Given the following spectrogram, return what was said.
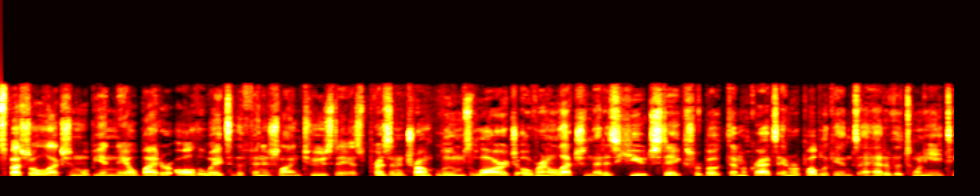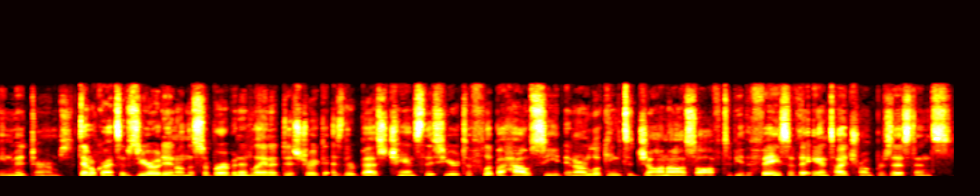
special election will be a nail biter all the way to the finish line Tuesday as President Trump looms large over an election that has huge stakes for both Democrats and Republicans ahead of the 2018 midterms. Democrats have zeroed in on the suburban Atlanta district as their best chance this year to flip a House seat and are looking to Jon Ossoff to be the face of the anti Trump resistance.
